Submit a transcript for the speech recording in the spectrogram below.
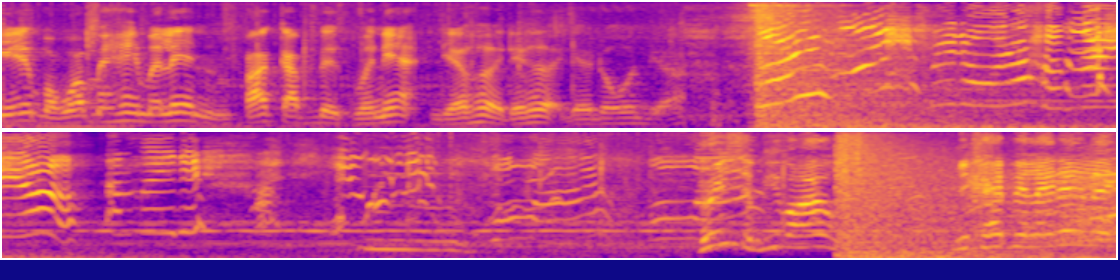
นี้บอกว่าไม่ให้มาเล่นป้ากลับดึกวันเนี้ยเดี๋ยวเหอะเดี๋ยวเหอะเดี๋ยวโดนเดี๋ยวเฮ้ยไม่โดนนะทำไงอะทำไงดีเฮ้ยเสียงพี่วาวมีใครเป็นอะไรได้เลย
